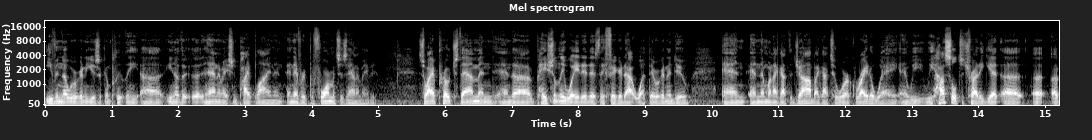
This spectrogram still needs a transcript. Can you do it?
even though we were going to use a completely, uh, you know, the, an animation pipeline and, and, every performance is animated. So I approached them and, and uh, patiently waited as they figured out what they were going to do. And, and then when I got the job, I got to work right away. And we, we hustled to try to get a, a,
